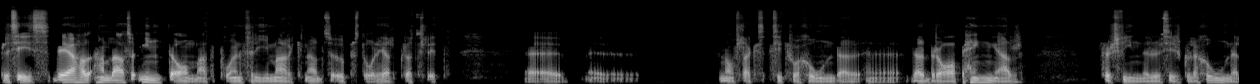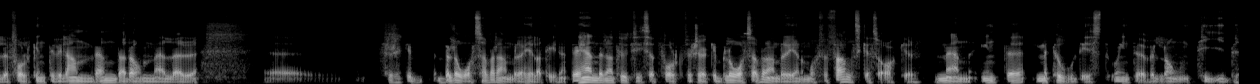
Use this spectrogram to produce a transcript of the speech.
Precis, det ha- handlar alltså inte om att på en fri marknad så uppstår helt plötsligt eh, eh, någon slags situation där, eh, där bra pengar försvinner ur cirkulation eller folk inte vill använda dem eller eh, försöker blåsa varandra hela tiden. Det händer naturligtvis att folk försöker blåsa varandra genom att förfalska saker, men inte metodiskt och inte över lång tid.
